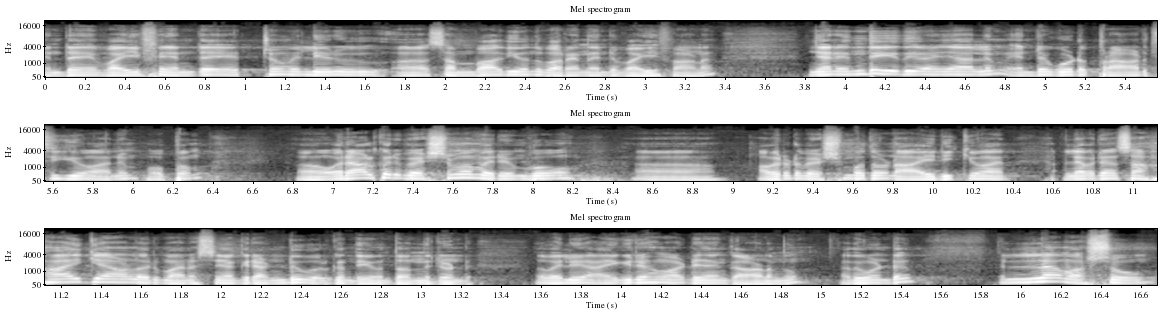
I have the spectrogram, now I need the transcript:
എന്റെ വൈഫ് എന്റെ ഏറ്റവും വലിയൊരു സമ്പാദ്യം എന്ന് പറയുന്നത് എന്റെ വൈഫാണ് ഞാൻ എന്ത് ചെയ്തു കഴിഞ്ഞാലും എന്റെ കൂടെ പ്രാർത്ഥിക്കുവാനും ഒപ്പം ഒരാൾക്കൊരു വിഷമം വരുമ്പോൾ അവരുടെ വിഷമത്തോടായിരിക്കുവാൻ അല്ല അവരെ സഹായിക്കാനുള്ള ഒരു മനസ്സ് ഞങ്ങൾക്ക് രണ്ടുപേർക്കും ദൈവം തന്നിട്ടുണ്ട്. അത് വലിയ അനുഗ്രഹമായിട്ട് ഞാൻ കാണുന്നു. അതുകൊണ്ട് എല്ലാ വർഷവും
